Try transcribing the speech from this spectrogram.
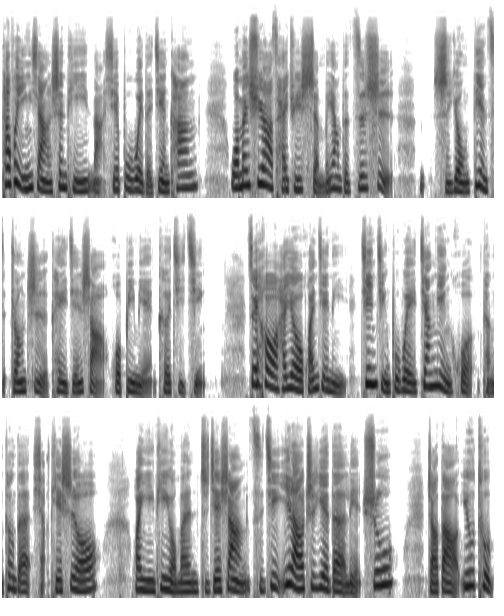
它会影响身体哪些部位的健康，我们需要采取什么样的姿势，使用电子装置可以减少或避免科技颈。最后还有缓解你肩颈部位僵硬或疼痛的小贴士哦。欢迎听友们直接上慈济医疗志业的脸书，找到 YouTube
